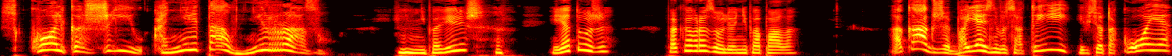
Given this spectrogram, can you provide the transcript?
Сколько жил, а не летал ни разу!» «Не поверишь? Я тоже, пока в Розолию не попала». «А как же, боязнь высоты и все такое?»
